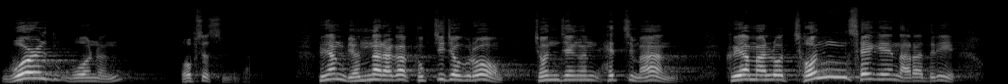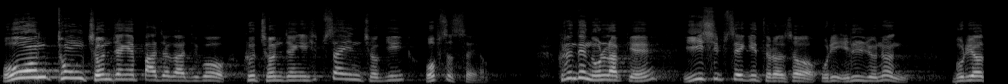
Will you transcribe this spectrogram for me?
월드 워는 없었습니다. 그냥 몇 나라가 국지적으로 전쟁은 했지만 그야말로 전 세계 나라들이 온통 전쟁에 빠져가지고 그 전쟁에 휩싸인 적이 없었어요. 그런데 놀랍게 20세기 들어서 우리 인류는 무려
